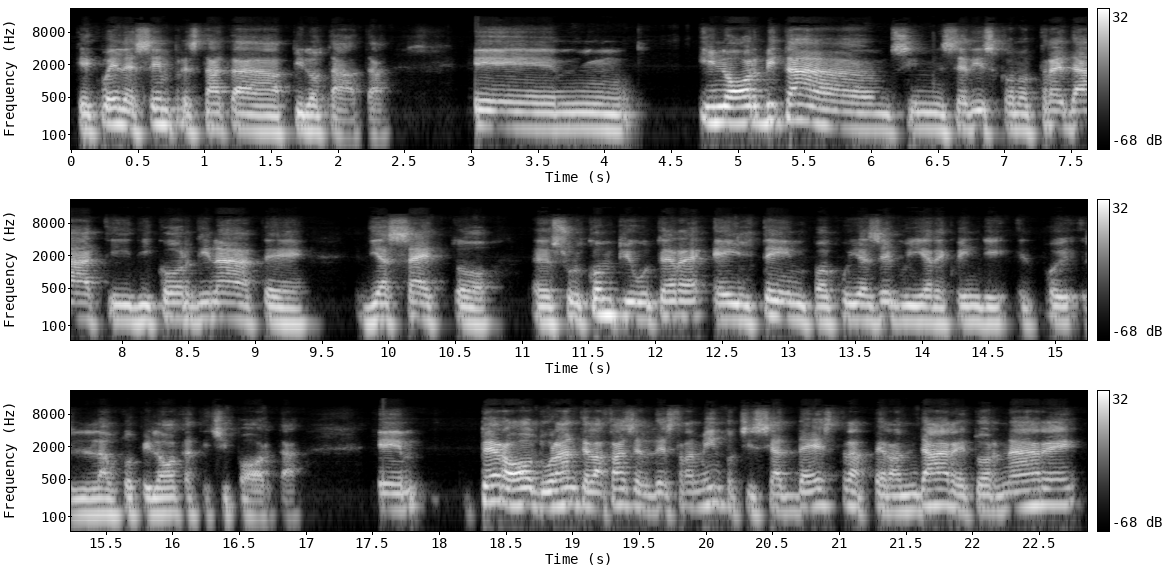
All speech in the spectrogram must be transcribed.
che quella è sempre stata pilotata. E, ehm, in orbita mm, si inseriscono tre dati di coordinate di assetto eh, sul computer e il tempo a cui eseguire, quindi il, poi l'autopilota ti ci porta. E, ehm, però durante la fase di addestramento ci si addestra per andare e tornare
